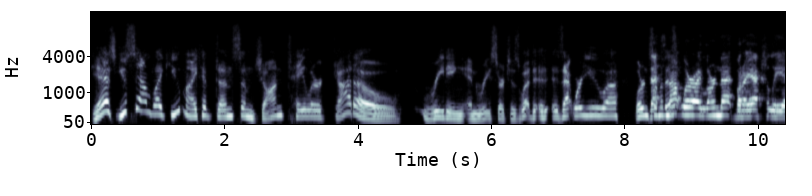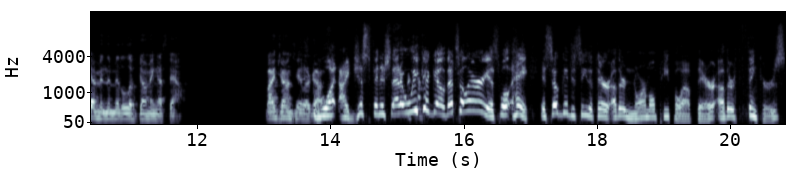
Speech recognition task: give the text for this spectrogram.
Yes, you sound like you might have done some John Taylor Gatto reading and research as well. Is that where you uh, learned That's some of this? That's not where I learned that, but I actually am in the middle of dumbing us down by John Taylor Gatto. What? I just finished that a week ago. That's hilarious. Well, hey, it's so good to see that there are other normal people out there, other thinkers.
